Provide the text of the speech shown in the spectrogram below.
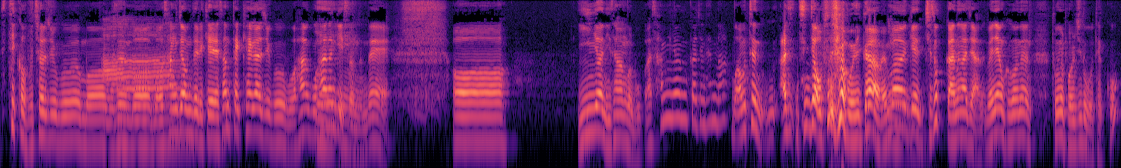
스티커 붙여주고 뭐 아. 무슨 뭐 뭐 상점들 이렇게 선택해가지고 뭐 하고 예, 하는 게 예. 있었는데 어. 2년 이상한 걸 못, 아, 3년까지는 했나? 뭐, 아무튼, 아직 진짜 없어진 거 보니까 웬만하게 지속 가능하지 않아. 왜냐면 그거는 돈을 벌지도 못했고,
